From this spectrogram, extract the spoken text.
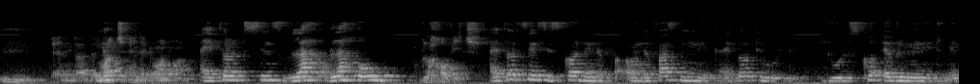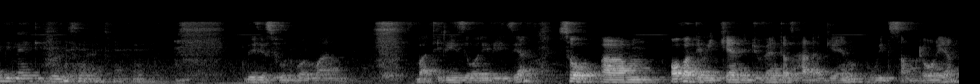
and uh, the match ended 1-1. I thought since Vla Vlaho, Vlahovic. I thought since he scored in the on the first minute, I thought he would he would score every minute, maybe 90 goals. this is football, man. But it is what it is, yeah. So um, over the weekend, Juventus had a game with Sampdoria,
